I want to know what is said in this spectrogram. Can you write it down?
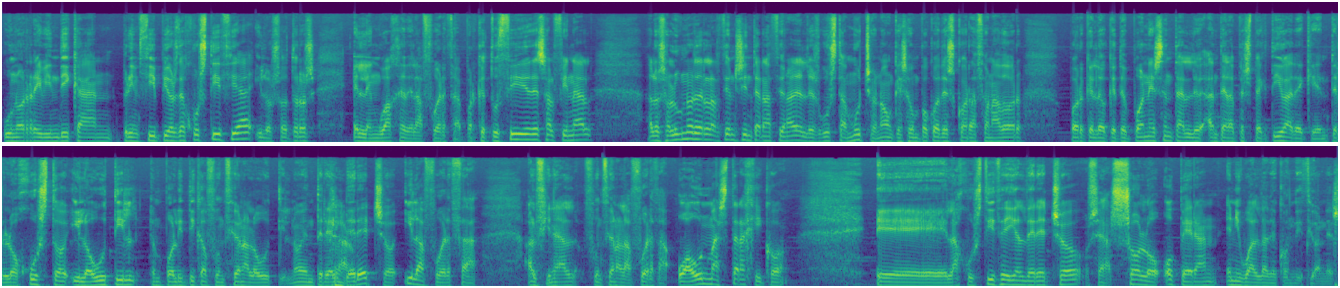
unos reivindican principios de justicia y los otros el lenguaje de la fuerza. Porque Tucídides al final a los alumnos de relaciones internacionales les gusta mucho, ¿no? aunque sea un poco descorazonador, porque lo que te pones ante, la perspectiva de que entre lo justo y lo útil en política funciona lo útil, ¿no? entre el derecho y la fuerza, al final funciona la fuerza. O aún más trágico, eh, la justicia y el derecho, o sea, solo operan en igualdad de condiciones.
